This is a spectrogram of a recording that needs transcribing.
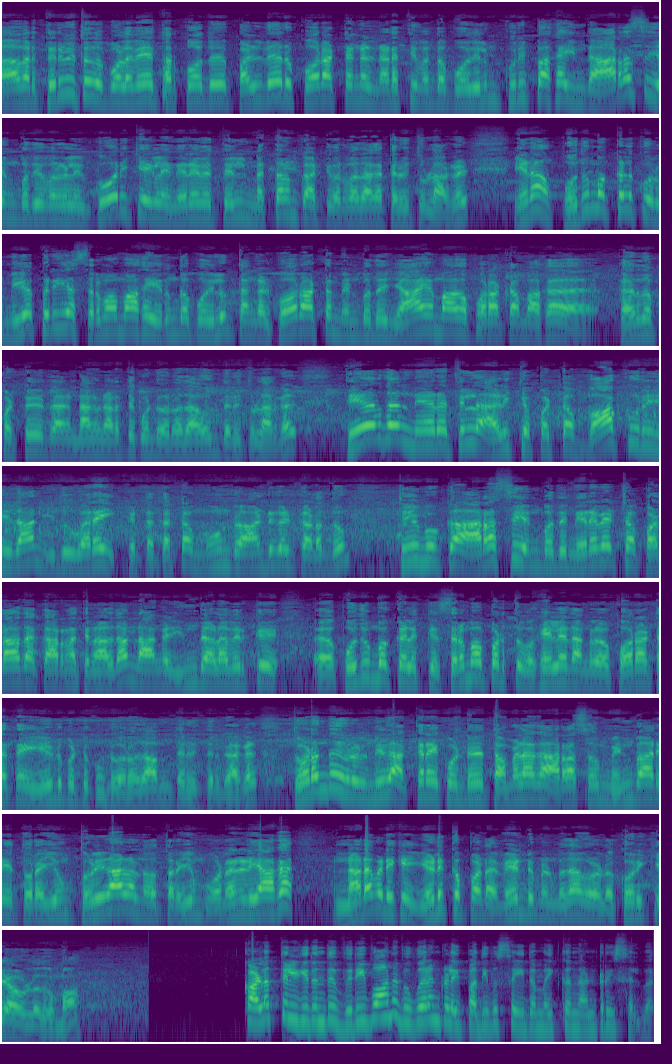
அவர் தெரிவித்தது போலவே தற்போது பல்வேறு போராட்டங்கள் நடத்தி வந்த போதிலும் குறிப்பாக இந்த அரசு என்பது இவர்களின் கோரிக்கைகளை நிறைவேற்றில் மெத்தனம் காட்டி வருவதாக தெரிவித்துள்ளார்கள். ஏன்னா பொதுமக்களுக்கு ஒரு மிகப்பெரிய சிரமமாக இருந்த போதிலும் தங்கள் போராட்டம் என்பது நியாயமாக போராட்டமாக கருதப்பட்டு நாங்கள் நடத்தி கொண்டு வருவதாகவும் தெரிவித்துள்ளார்கள். தேர்தல் நேரத்தில் அளிக்கப்பட்ட வாக்குறுதி தான் இதுவரை கிட்டத்தட்ட மூன்று ஆண்டுகள் கடந்தும் திமுக அரசு என்பது நிறைவேற்றப்படாத காரணத்தினால்தான் நாங்கள் இந்த அளவிற்கு பொதுமக்களுக்கு சிரமப்படுத்தும் வகையில் நாங்கள் போராட்டத்தை ஈடுபட்டு கொண்டு வருவதாகவும் தெரிவித்திருக்கிறார்கள். தொடர்ந்து இவர்கள் மீது அக்கறை கொண்டு தமிழக அரசும் மின்வாரியத்துறையும் தொழிலாளர் நலத்துறையும் உடனடியாக நடவடிக்கை எடுக்கப்பட வேண்டும் என்பது அவர்களோட கோரிக்கையாக உள்ளதுமா? களத்தில் இருந்து விரிவான விவரங்களை பதிவு செய்தமைக்கு நன்றி செல்வர்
